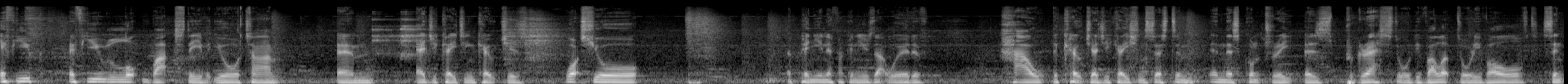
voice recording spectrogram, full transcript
If you if you look back, Steve, at your time um, educating coaches, what's your opinion, if I can use that word, of how the coach education system in this country has progressed or developed or evolved since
